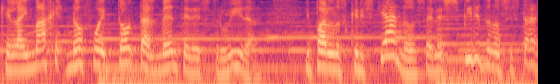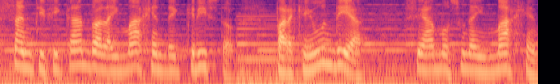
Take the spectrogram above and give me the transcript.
que la imagen no fue totalmente destruida. Y para los cristianos, el Espíritu nos está santificando a la imagen de Cristo para que un día seamos una imagen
